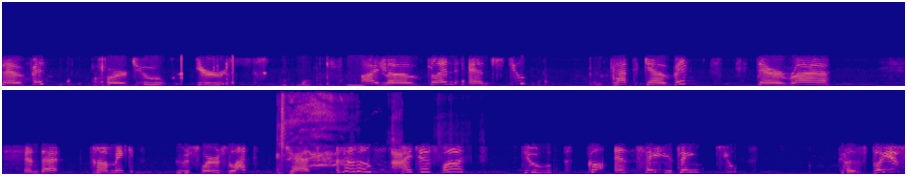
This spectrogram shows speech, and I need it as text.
7 for two years. I love Glenn and Stu and Pat Kevin, Sarah, and that comic who swears lot chat. I just want to call and say thank you because Blaze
